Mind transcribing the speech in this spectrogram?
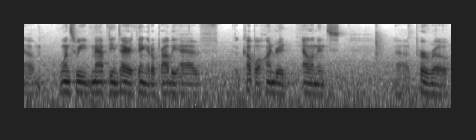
Um, once we map the entire thing, it'll probably have a couple hundred elements uh, per row.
